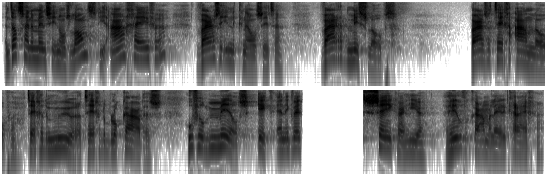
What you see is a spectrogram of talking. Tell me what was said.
En dat zijn de mensen in ons land die aangeven waar ze in de knel zitten, waar het misloopt, waar ze tegenaan lopen, tegen de muren, tegen de blokkades. Hoeveel mails ik, en ik weet zeker hier heel veel Kamerleden krijgen,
